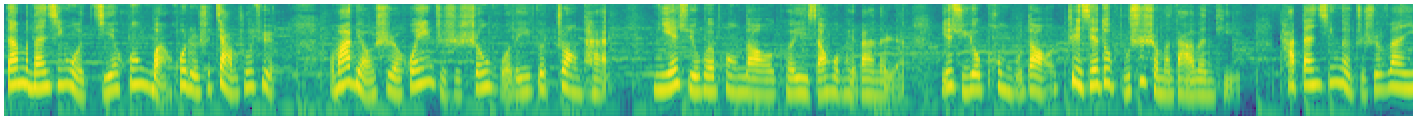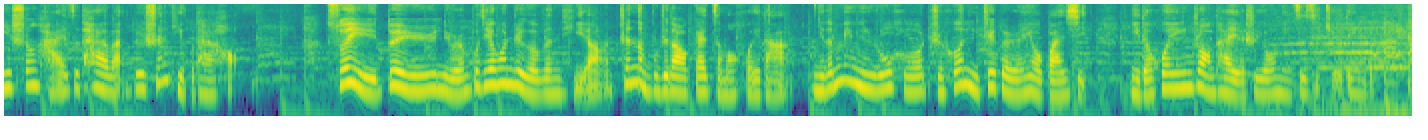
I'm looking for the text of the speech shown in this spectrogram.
担不担心我结婚晚，或者是嫁不出去？我妈表示，婚姻只是生活的一个状态，你也许会碰到可以相互陪伴的人，也许又碰不到，这些都不是什么大问题。她担心的只是万一生孩子太晚，对身体不太好。所以，对于女人不结婚这个问题啊，真的不知道该怎么回答。你的命运如何，只和你这个人有关系，你的婚姻状态也是由你自己决定的。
